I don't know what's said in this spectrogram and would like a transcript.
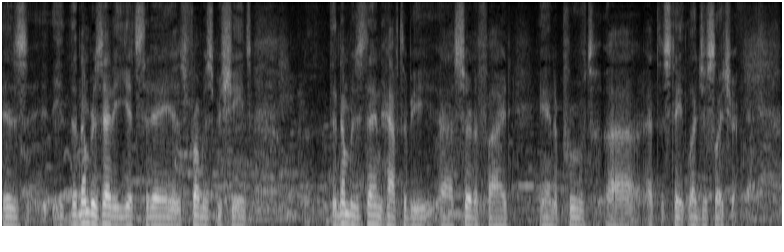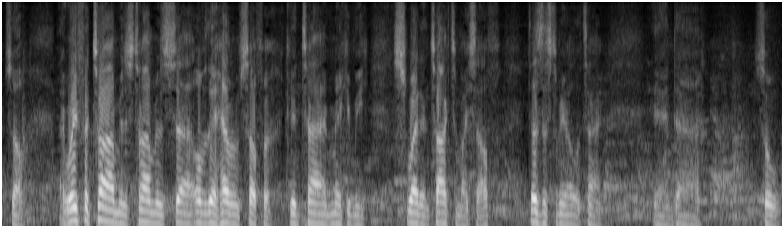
is the numbers that he gets today is from his machines the numbers then have to be uh, certified and approved uh, at the state legislature. So I wait for Tom, as Tom is uh, over there having himself a good time, making me sweat and talk to myself. Does this to me all the time, and uh, so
